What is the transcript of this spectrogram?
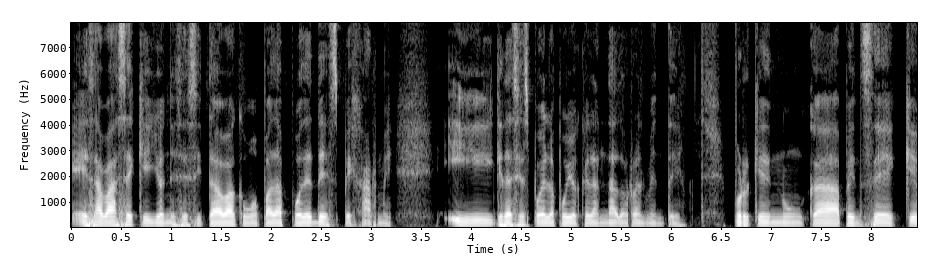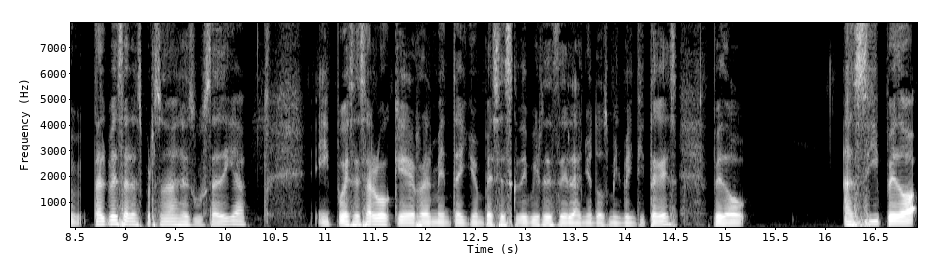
esa base que yo necesitaba como para poder despejarme. Y gracias por el apoyo que le han dado realmente. Porque nunca pensé que tal vez a las personas les gustaría. Y pues es algo que realmente yo empecé a escribir desde el año 2023. Pero así, pero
